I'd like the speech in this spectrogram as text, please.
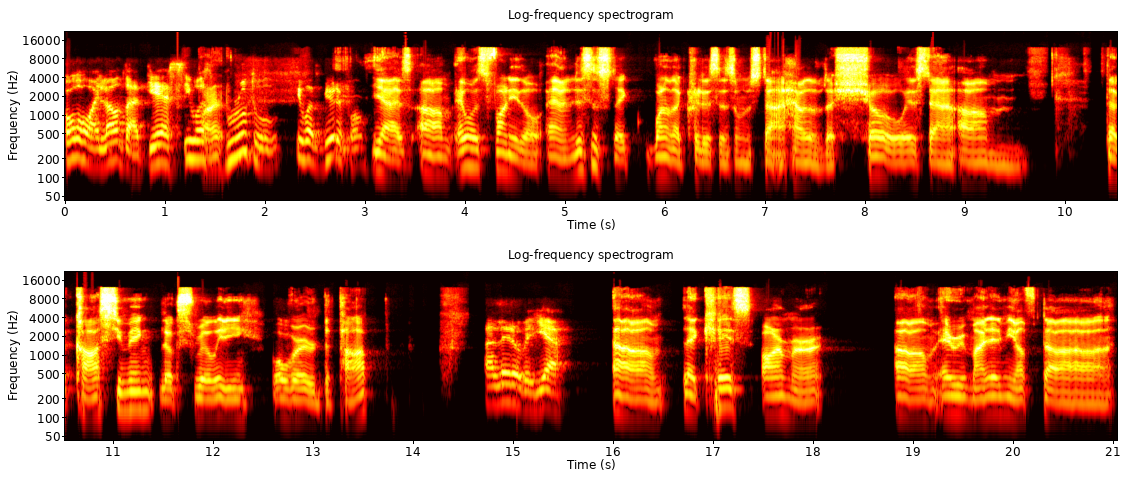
Oh, I love that. Yes, it was Alright. brutal. It was beautiful. yes um it was funny though and this is like one of the criticisms that i have of the show is that um the costuming looks really over the top A little bit, yeah. um like his armor um it reminded me of the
